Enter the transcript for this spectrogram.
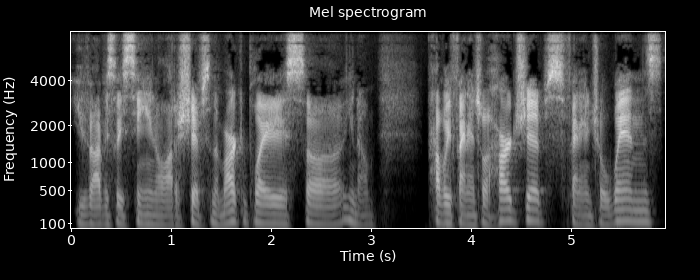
you've obviously seen a lot of shifts in the marketplace, uh, you know, probably financial hardships, financial wins.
